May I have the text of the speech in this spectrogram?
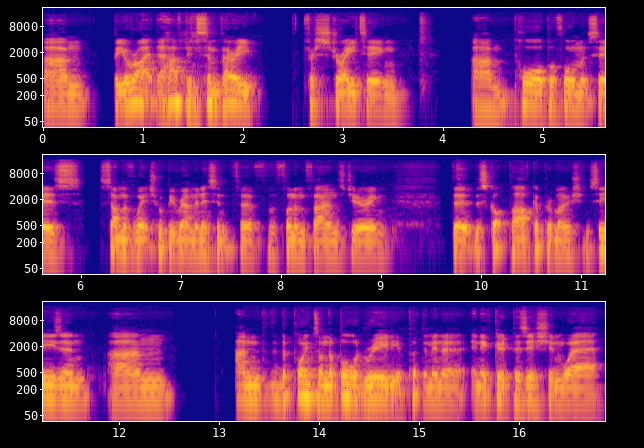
Um, but you're right, there have been some very frustrating, um, poor performances, some of which will be reminiscent for, for Fulham fans during the, the Scott Parker promotion season. Um, and the points on the board really have put them in a in a good position where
